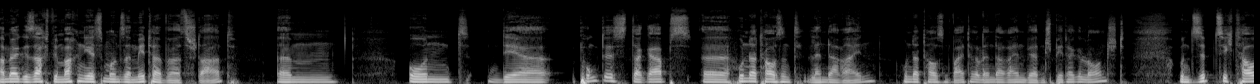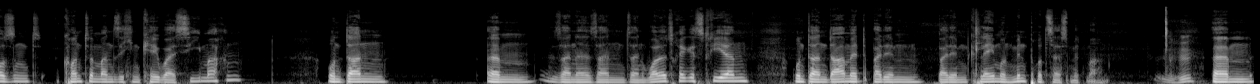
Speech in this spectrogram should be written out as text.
haben ja gesagt, wir machen jetzt mal unser Metaverse-Start. Ähm, und der Punkt ist, da gab es äh, 100.000 Ländereien. 100.000 weitere Ländereien werden später gelauncht. Und 70.000 konnte man sich ein KYC machen und dann ähm, seine, sein, sein Wallet registrieren und dann damit bei dem, bei dem Claim- und Mint-Prozess mitmachen. Mhm. Ähm,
